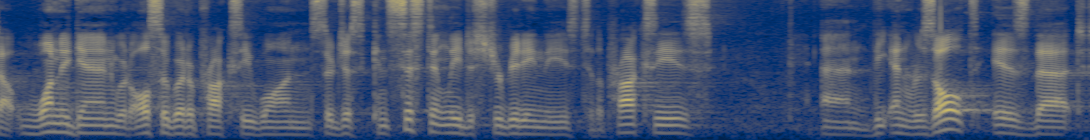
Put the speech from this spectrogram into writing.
one again would also go to proxy one. So just consistently distributing these to the proxies. And the end result is that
